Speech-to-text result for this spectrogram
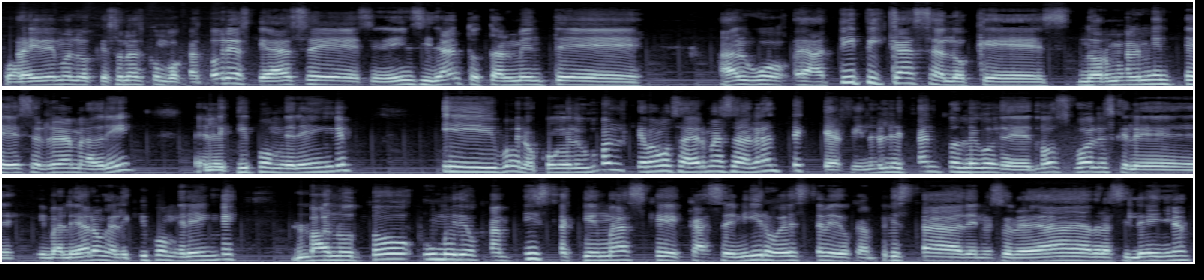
Por ahí vemos lo que son las convocatorias que hace Zinedine Zidane, totalmente algo atípicas a lo que es, normalmente es el Real Madrid, el equipo merengue. Y bueno, con el gol que vamos a ver más adelante, que al final de tanto, luego de dos goles que le invalidaron al equipo merengue, lo anotó un mediocampista, quien más que Casemiro, este mediocampista de nacionalidad brasileña,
